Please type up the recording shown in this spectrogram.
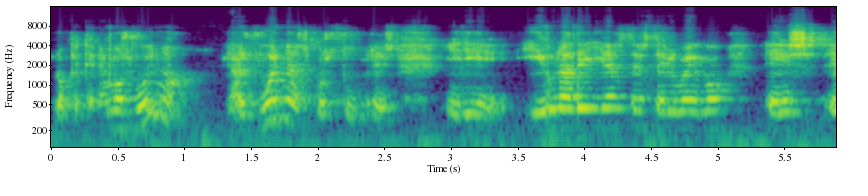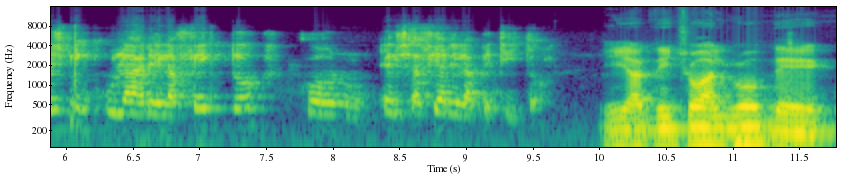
lo que tenemos bueno, las buenas costumbres. Y, una de ellas, desde luego, es, es vincular el afecto con el saciar el apetito. Y has dicho algo de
